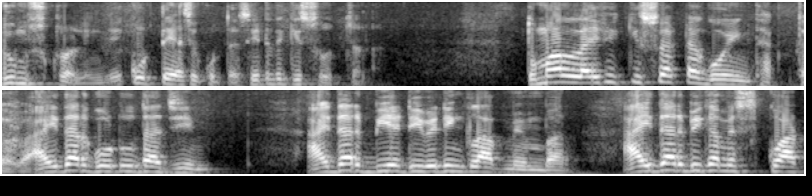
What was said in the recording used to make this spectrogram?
ডুম স্ক্রলিং যে করতে আছে করতে আছে, এটাতে কিছু হচ্ছে না। তোমার লাইফে কিছু একটা গোয়িং থাকতে হবে। Either go to the gym either be a debating club member either become a squad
